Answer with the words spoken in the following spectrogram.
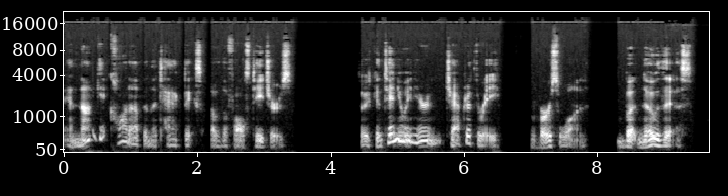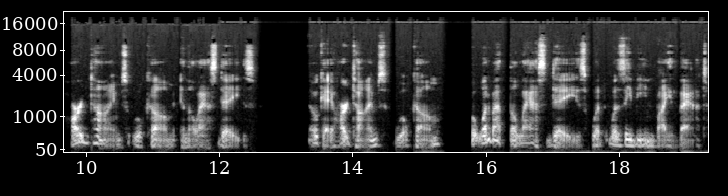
and not get caught up in the tactics of the false teachers. So he's continuing here in chapter 3, verse 1. But know this hard times will come in the last days. Okay, hard times will come, but what about the last days? What, what does he mean by that?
